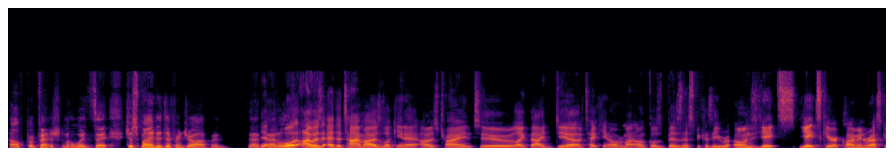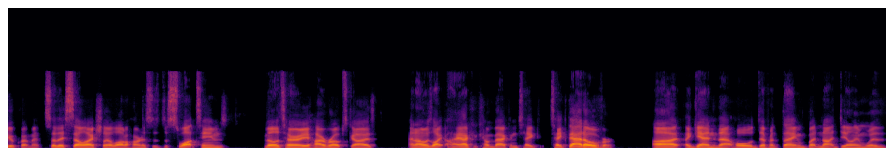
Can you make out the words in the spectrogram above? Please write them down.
health professional would say, just find a different job, and that Yeah. that'll. Well, I was at the time I was looking at I was trying to like the idea of taking over my uncle's business because he owns Yates Yates Gear climbing rescue equipment. So they sell actually a lot of harnesses to SWAT teams, military, high ropes guys. And I was like, oh, I could come back and take take that over. Uh, again, that whole different thing, but not dealing with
